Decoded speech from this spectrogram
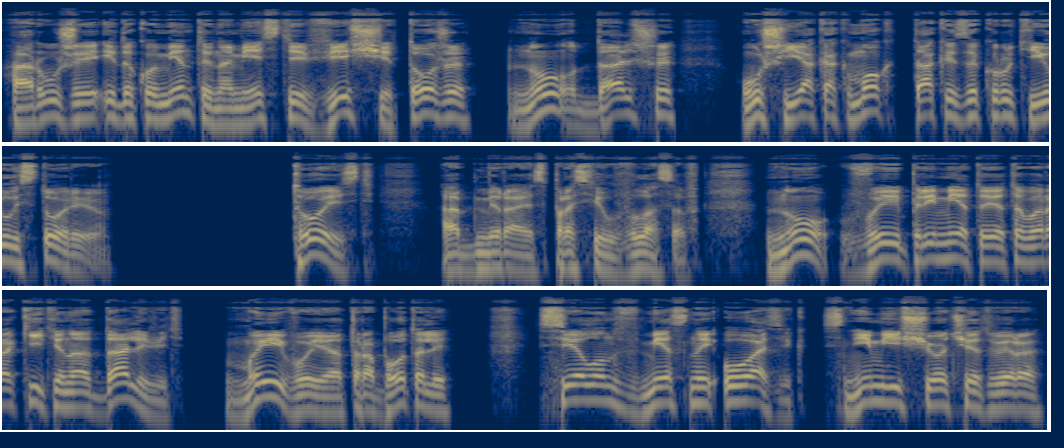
оружие и документы на месте, вещи тоже. Ну, дальше. Уж я как мог, так и закрутил историю. То есть, обмирая, спросил Власов, ну, вы приметы этого Ракитина дали ведь? Мы его и отработали. Сел он в местный уазик, с ним еще четверо.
